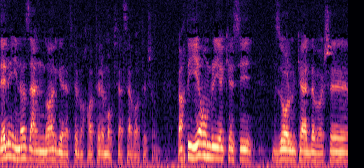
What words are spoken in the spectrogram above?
دل اینا زنگار گرفته به خاطر مکتسباتشون. وقتی یه عمری کسی ظلم کرده باشه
